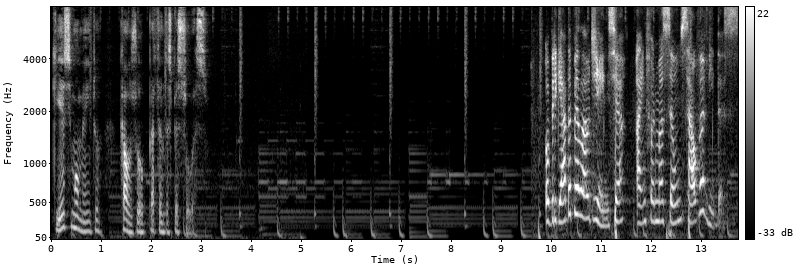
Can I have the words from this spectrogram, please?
que esse momento causou para tantas pessoas. Obrigada pela audiência. A informação salva vidas.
